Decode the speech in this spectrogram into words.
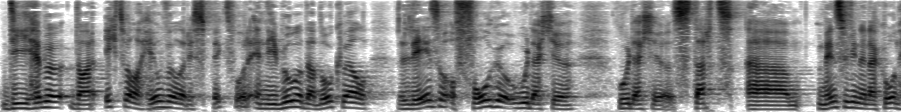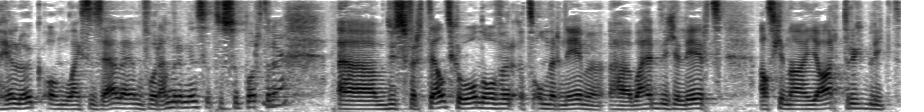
die hebben daar echt wel heel veel respect voor. En die willen dat ook wel lezen of volgen, hoe dat je hoe dat je start. Ehm, mensen vinden dat gewoon heel leuk om langs de zijlijn voor andere mensen te supporteren. Ehm, dus vertel gewoon over het ondernemen. Uh, wat heb je geleerd als je na een jaar terugblikt?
